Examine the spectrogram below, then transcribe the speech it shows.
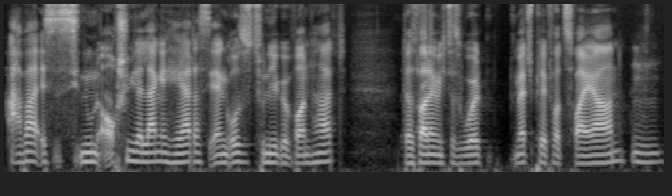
Aber es ist nun auch schon wieder lange her, dass er ein großes Turnier gewonnen hat. Das war nämlich das World Matchplay vor zwei Jahren. Mhm.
